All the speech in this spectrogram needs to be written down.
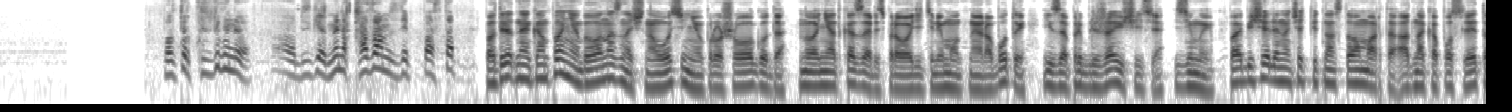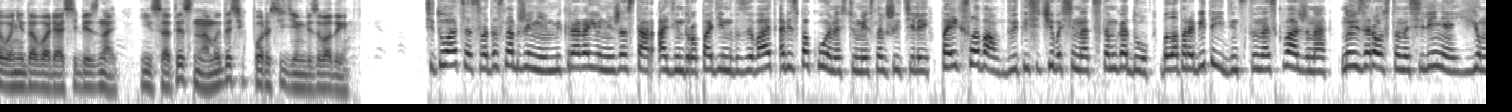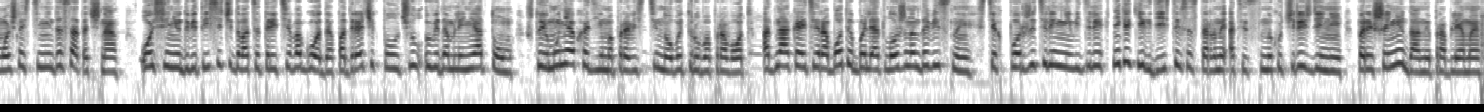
Подрядная компания была назначена осенью прошлого года, но они отказались проводить ремонтные работы из-за приближающейся зимы. Пообещали начать 15 марта, однако после этого не давали о себе знать. И, соответственно, мы до сих пор сидим без воды. Ситуация с водоснабжением в микрорайоне Жастар-1-1 вызывает обеспокоенность у местных жителей. По их словам, в 2018 году была пробита единственная скважина, но из-за роста населения ее мощности недостаточно. Осенью 2023 года подрядчик получил уведомление о том, что ему необходимо провести новый трубопровод. Однако эти работы были отложены до весны. С тех пор жители не видели никаких действий со стороны ответственных учреждений по решению данной проблемы.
